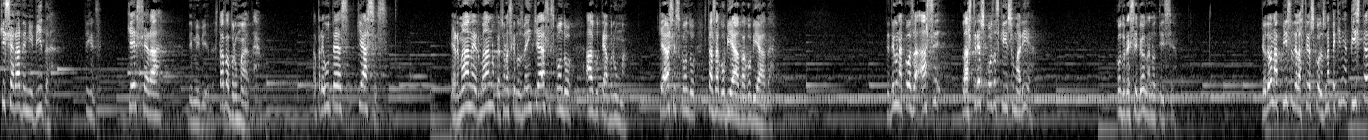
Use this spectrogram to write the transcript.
Que será de minha vida? Que será de minha vida? Estava abrumada. A pergunta é: que haces? Hermana, hermano, pessoas que nos veem, que haces quando algo te abruma? Que haces quando estás agobiado, agobiada? Te digo uma coisa: hace as três coisas que hizo Maria quando recebeu a notícia. Te dou uma pista de las três coisas, uma pequena pista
